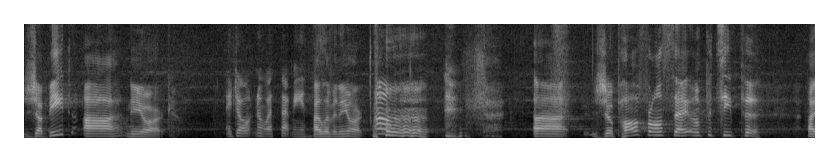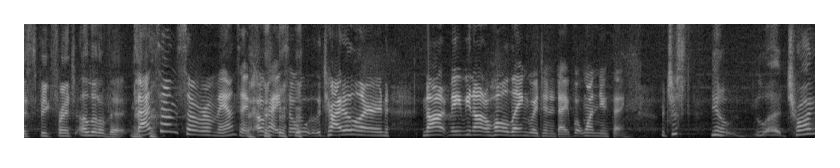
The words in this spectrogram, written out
J'habite à New York. I don't know what that means. I live in New York. Oh. uh, je parle français un petit peu. I speak French a little bit. That sounds so romantic. Okay, so try to learn not maybe not a whole language in a day, but one new thing. Just, you know, try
